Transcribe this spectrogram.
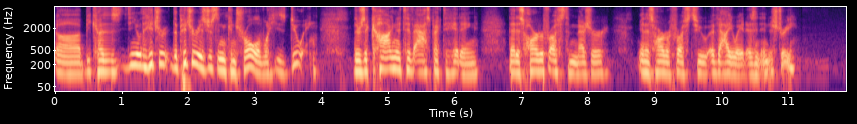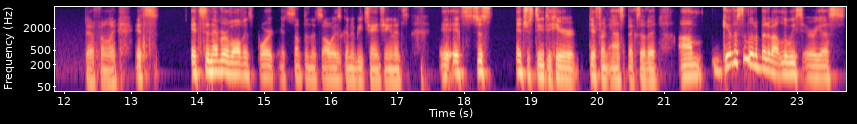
uh, because you know the pitcher the pitcher is just in control of what he's doing. There's a cognitive aspect to hitting that is harder for us to measure and is harder for us to evaluate as an industry. Definitely, it's it's an ever evolving sport. It's something that's always going to be changing, and it's it's just interesting to hear different aspects of it. Um, give us a little bit about Luis Urias,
